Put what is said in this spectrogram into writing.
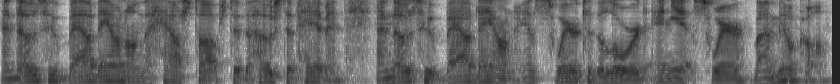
and those who bow down on the housetops to the host of heaven, and those who bow down and swear to the Lord and yet swear by Milcom.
